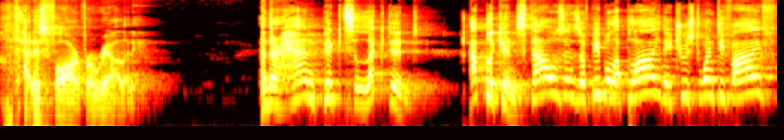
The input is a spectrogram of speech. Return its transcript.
That is far from reality. And they're handpicked, selected applicants. Thousands of people apply, they choose 25,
